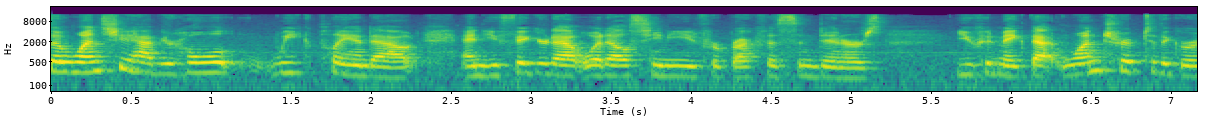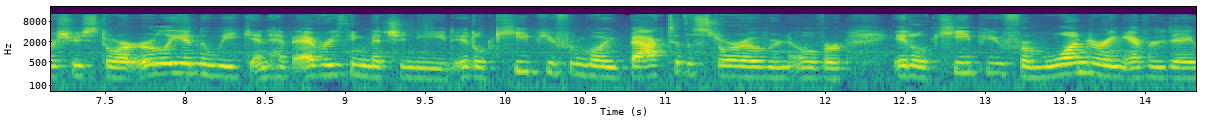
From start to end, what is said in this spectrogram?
So once you have your whole week planned out and you figured out what else you need for breakfasts and dinners, you could make that one trip to the grocery store early in the week and have everything that you need. It'll keep you from going back to the store over and over. It'll keep you from wondering every day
